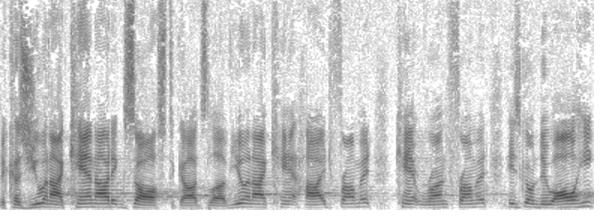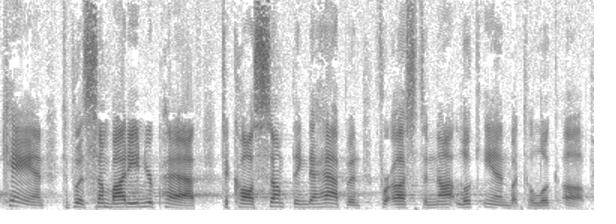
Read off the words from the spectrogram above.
Because you and I cannot exhaust God's love. You and I can't hide from it, can't run from it. He's going to do all He can to put somebody in your path to cause something to happen for us to not look in, but to look up.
